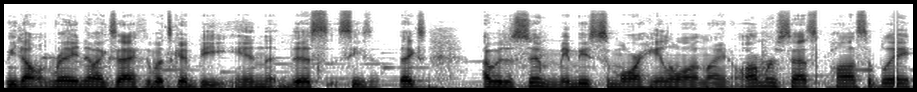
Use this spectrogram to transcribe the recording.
We don't really know exactly what's going to be in this season six. I would assume maybe some more Halo Online armor sets, possibly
